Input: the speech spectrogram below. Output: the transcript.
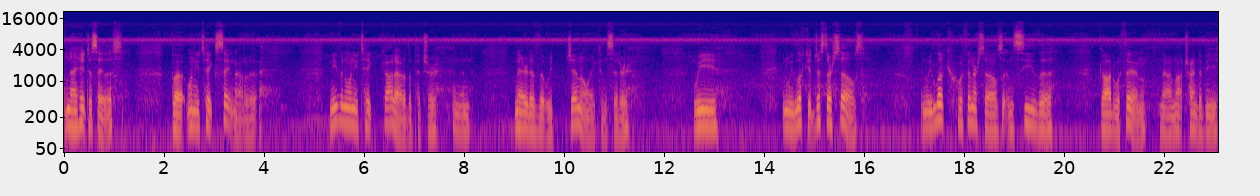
and I hate to say this, but when you take Satan out of it, and even when you take God out of the picture, and then narrative that we generally consider, we, when we look at just ourselves, and we look within ourselves and see the God within. Now, I'm not trying to be,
